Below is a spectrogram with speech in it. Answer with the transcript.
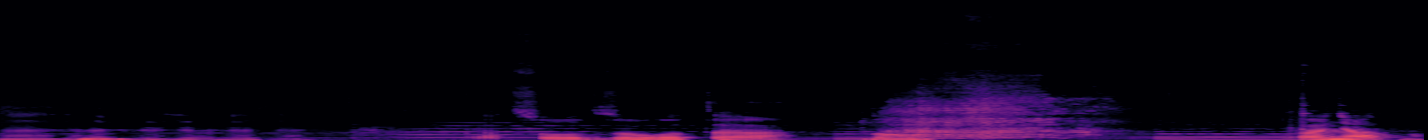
Угу, угу, угу. 500 золота. Ну, понятно.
